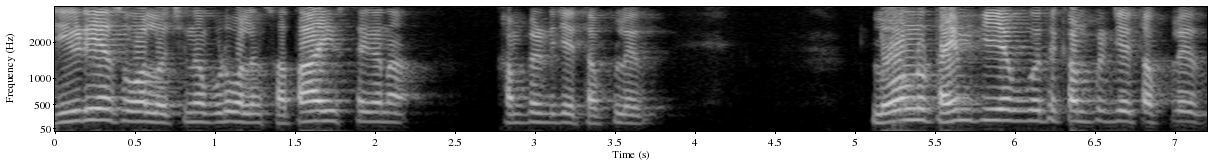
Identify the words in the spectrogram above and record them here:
జీడిఎస్ వాళ్ళు వచ్చినప్పుడు వాళ్ళని సతాయిస్తే గన కంప్లైంట్ చేయ తప్పులేదు లోన్లు టైంకి ఇవ్వకపోతే కంప్లైంట్ చేయ తప్పలేదు.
